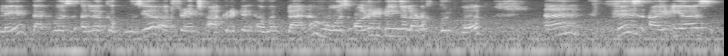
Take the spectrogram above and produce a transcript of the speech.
play. That was Le Corbusier, a French architect and urban planner who was already doing a lot of good work. And his ideas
